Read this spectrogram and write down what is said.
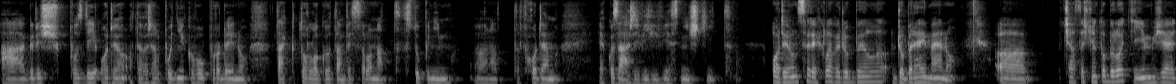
A když později Odeon otevřel podnikovou prodejnu, tak to logo tam vyselo nad vstupním, nad vchodem jako zářivý vývěsní štít. Odeon se rychle vydobil dobré jméno. Částečně to bylo tím, že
